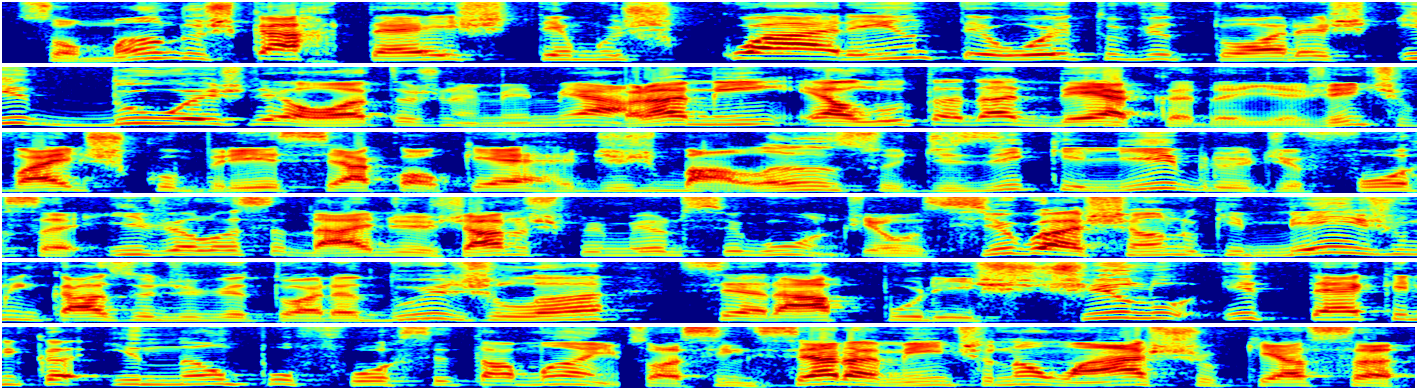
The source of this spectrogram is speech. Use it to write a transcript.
Somando os cartéis, temos 48 vitórias e duas derrotas no MMA. Para mim, é a luta da década e a gente vai descobrir se há qualquer desbalanço, desequilíbrio de força e velocidade já nos primeiros segundos. Eu sigo achando que mesmo em caso de vitória do Slam, será por estilo e técnica e não por força e tamanho. Só sinceramente não acho que essa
